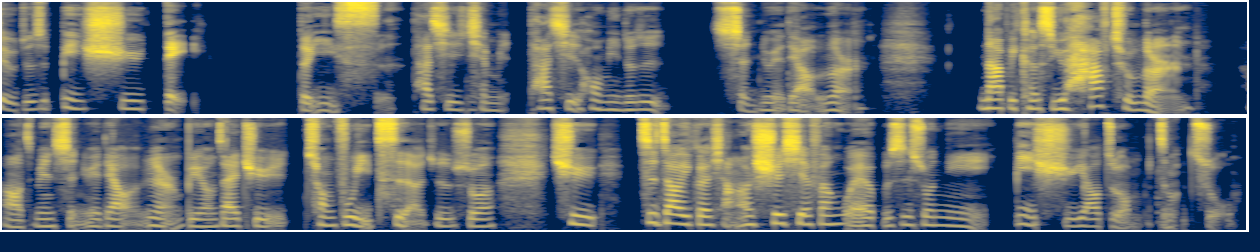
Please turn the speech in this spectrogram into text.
to 就是必须得的意思。它其实前面它其实后面就是省略掉 learn，not because you have to learn。 然后这边省略掉，让人不用再去重复一次了。就是说，去制造一个想要学习的氛围，而不是说你必须要做这么做。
